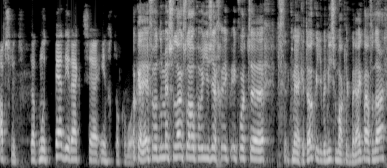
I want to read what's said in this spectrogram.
absoluut. Dat moet per direct uh, ingetrokken worden. Oké, even wat de mensen langslopen. Want je zegt, ik, ik word, uh, ik merk het ook, want je bent niet zo makkelijk bereikbaar vandaag.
